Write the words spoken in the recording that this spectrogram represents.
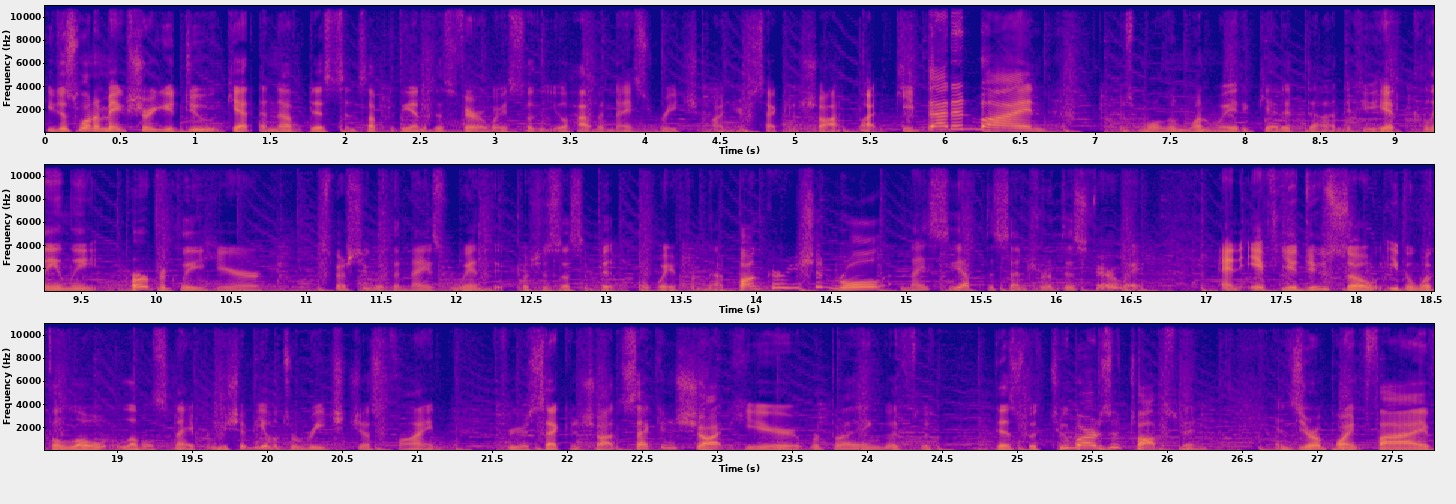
You just want to make sure you do get enough distance up to the end of this fairway so that you'll have a nice reach on your second shot. But keep that in mind. There's more than one way to get it done. If you hit cleanly, perfectly here, especially with a nice wind that pushes us a bit away from that bunker, you should roll nicely up the center of this fairway. And if you do so, even with a low level sniper, you should be able to reach just fine for your second shot. Second shot here, we're playing with, with this with two bars of topspin and 0.5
